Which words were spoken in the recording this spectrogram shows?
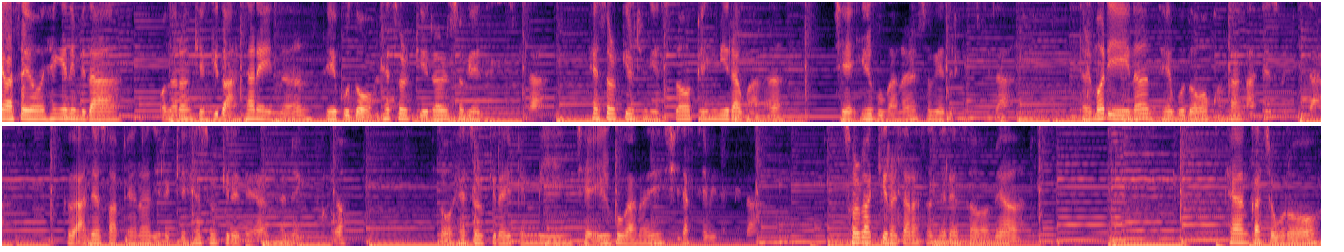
안녕하세요. 행현입니다. 오늘은 경기도 안산에 있는 대부도 해솔길을 소개해 드리겠습니다. 해솔길 중에서도 백미라고 하는 제1구간을 소개해 드리겠습니다. 덜머리는 대부도 관광 안내소입니다. 그 안내소 앞에는 이렇게 해솔길에 대한 설명이 있고요. 또 해솔길의 백미인 제1구간의 시작점이 됩니다. 솔밭길을 따라서 내려서면 해안가 쪽으로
